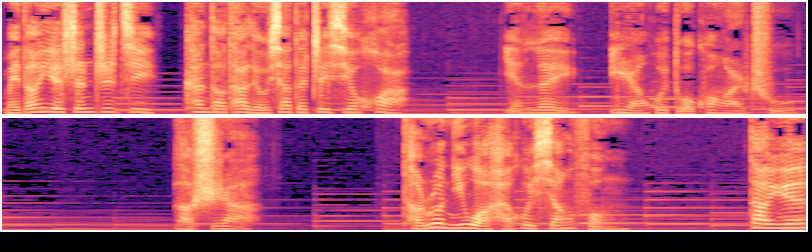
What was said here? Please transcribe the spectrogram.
每当夜深之际看到他留下的这些话，眼泪依然会夺眶而出。老师啊，倘若你我还会相逢，大约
